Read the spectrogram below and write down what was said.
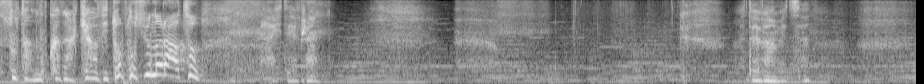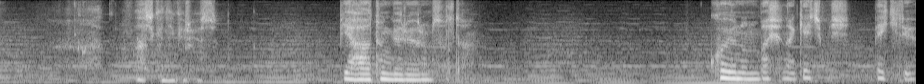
Sultanım bu kadar kafi. Topla şunları hatun. Mahidevran. Devam et sen. Başka ne görüyorsun? Bir hatun görüyorum sultan. Kuyunun başına geçmiş, bekliyor.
